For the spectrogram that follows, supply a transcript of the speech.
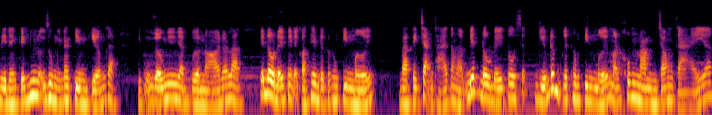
gì đến cái nội dung mình đang tìm kiếm cả thì cũng giống như nhật vừa nói đó là biết đâu đấy mình lại có thêm được cái thông tin mới và cái trạng thái rằng là biết đâu đấy tôi sẽ kiếm được một cái thông tin mới mà nó không nằm trong cái ờ,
